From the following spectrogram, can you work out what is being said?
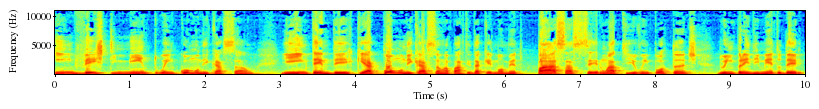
investimento em comunicação e entender que a comunicação, a partir daquele momento, passa a ser um ativo importante do empreendimento dele.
